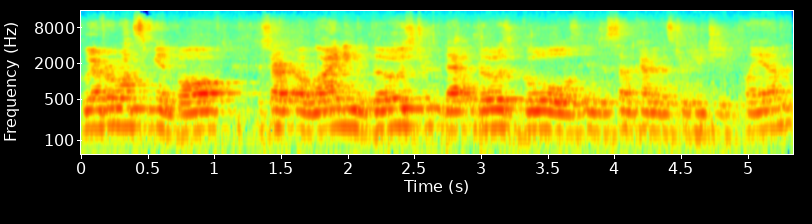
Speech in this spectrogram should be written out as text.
whoever wants to be involved to start aligning those that, those goals into some kind of a strategic plan.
